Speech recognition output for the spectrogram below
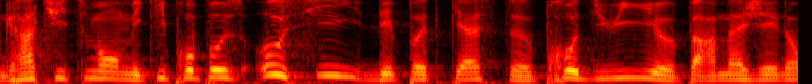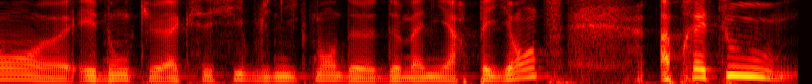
gratuitement, mais qui propose aussi des podcasts produits euh, par Magellan euh, et donc euh, accessibles uniquement de manière payante. Après tout,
